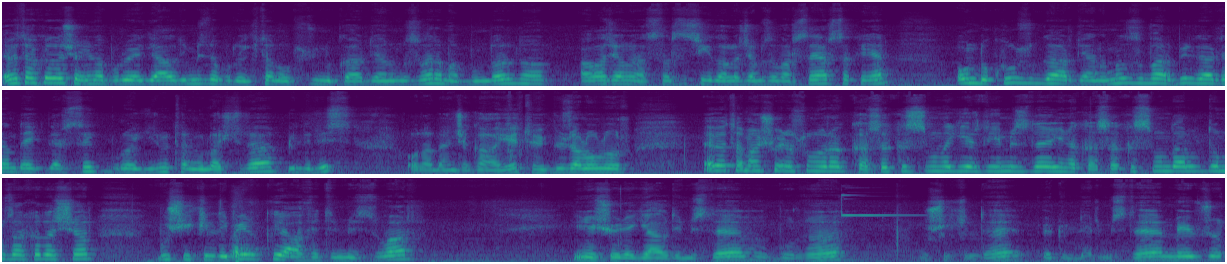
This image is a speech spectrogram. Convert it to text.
Evet arkadaşlar yine buraya geldiğimizde burada iki tane 30 günlük gardiyanımız var ama bunları da alacağımız, yani sınırsız şekilde alacağımızı varsayarsak eğer 19 gardiyanımız var. Bir gardiyan da eklersek buraya 20 tane ulaştırabiliriz. O da bence gayet güzel olur. Evet hemen şöyle son olarak kasa kısmına girdiğimizde yine kasa kısmında aldığımız arkadaşlar bu şekilde bir kıyafetimiz var. Yine şöyle geldiğimizde burada bu şekilde ödüllerimiz de mevcut.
